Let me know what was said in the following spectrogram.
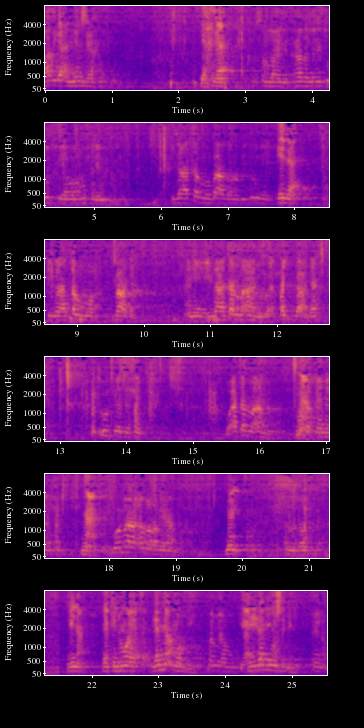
قبل أن ينزل حكمه يحيى صلى الله عليه هذا الذي توفي وهو محرم إذا أتم بعضه بدون إذا إذا أتم بعده يعني إذا أتم أهله الحج بعده وتوفي في الحج. وأتم أهله نعم. من الحج نعم. وما أمر بهذا. من؟ المتوفى. إي نعم. لكن هو لم يأمر به. لم يأمر يعني لم يوصي به. إي نعم.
